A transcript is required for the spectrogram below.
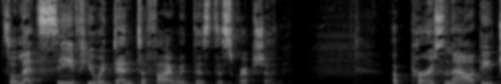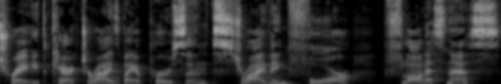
So let's see if you identify with this description. A personality trait characterized by a person striving for flawlessness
